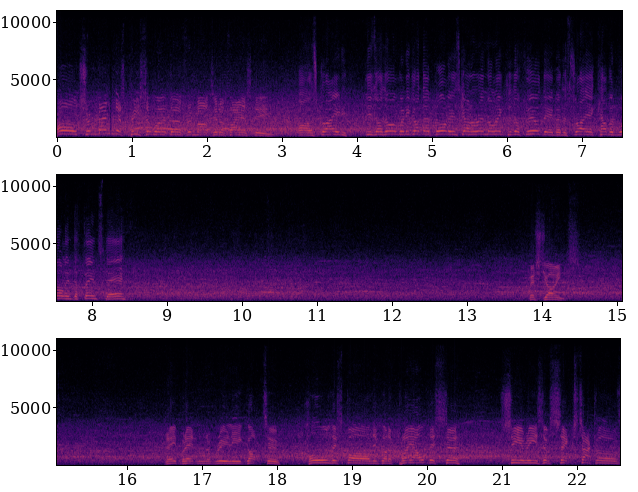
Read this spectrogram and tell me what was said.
Oh, tremendous piece of work there from Martin Offiah-Stein. Oh, it's great. I thought when he got that ball, he was going to run the length of the field there, but Australia covered well in defence there. Chris Joynt. Great Britain have really got to hold this ball. They've got to play out this uh, series of six tackles.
